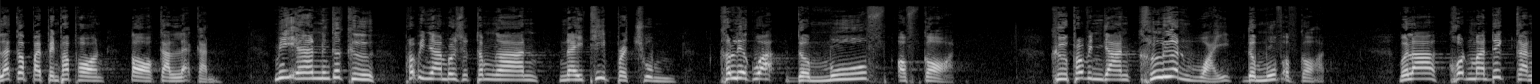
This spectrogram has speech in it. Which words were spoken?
และก็ไปเป็นพระพรต่อกันและกัน มีอีกอันหนึ่งก็คือ พระวิญญาณบริสุทธิ์ทำงานในที่ประชุมเขาเรียกว่า the move of God คือพระวิญญาณเคลื่อนไหว the move of God เวลาคนมาด้วยกัน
